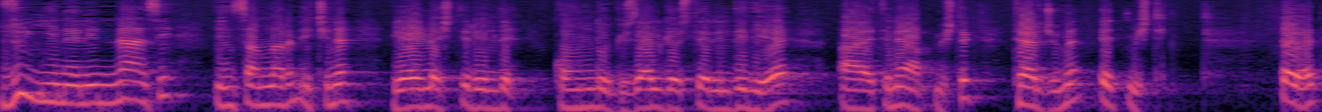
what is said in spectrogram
Züyyine linnâsi insanların içine yerleştirildi, kondu, güzel gösterildi diye ayetine yapmıştık, tercüme etmiştik. Evet,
